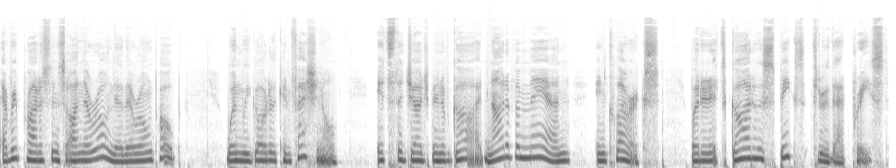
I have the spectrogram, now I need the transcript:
Every Protestant's on their own, they're their own Pope. When we go to the confessional, it's the judgment of God, not of a man in clerics but it's God who speaks through that priest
